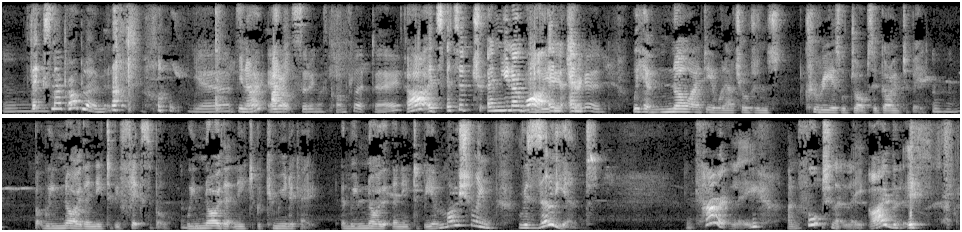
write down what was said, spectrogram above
Mm-hmm. Fix my problem. Yeah, it's You know, like adults sitting with conflict, eh? oh, it's it's a tr- and you know what? and, get and we have no idea what our children's careers or jobs are going to be. But we know they need to be flexible. We mm-hmm. know that they need to be communicate. And we know that they need to be emotionally resilient. And currently, unfortunately, I believe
